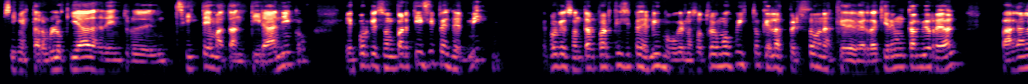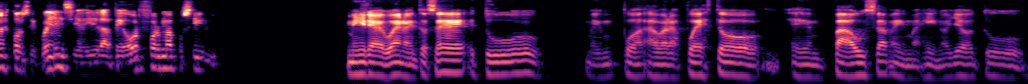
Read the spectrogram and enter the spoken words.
sin estar bloqueadas dentro de un sistema tan tiránico, es porque son partícipes del mismo. Es porque son tan partícipes del mismo, porque nosotros hemos visto que las personas que de verdad quieren un cambio real pagan las consecuencias y de la peor forma posible. Mira, bueno, entonces tú me habrás puesto en pausa, me imagino yo, tu,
